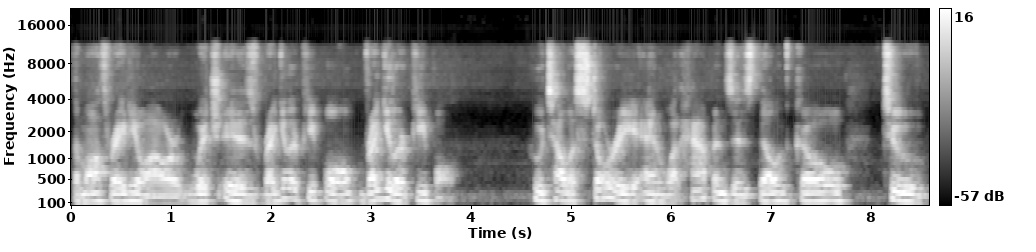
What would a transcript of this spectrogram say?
the Moth Radio Hour, which is regular people, regular people who tell a story and what happens is they'll go to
